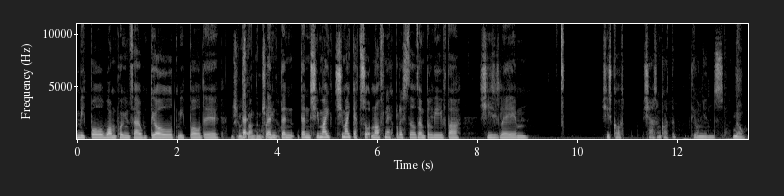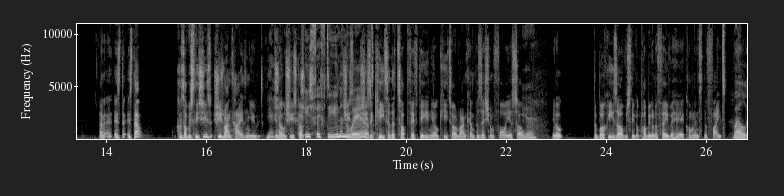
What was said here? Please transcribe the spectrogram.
Meatball 1.0, the old Meatball, the just going to th- stand and trade. then then then she might she might get something off Nick, but I still don't believe that she's um she's got she hasn't got the, the onions. No. And is that, is that because obviously she's she's ranked higher than you. Yeah, you she- know, she's got she's fifteen in she's, the world. she's a key to the top 15, you know, key to a ranking position for you. So, yeah. you know, the bookies are obviously got, probably going to favour her coming into the fight. Well,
